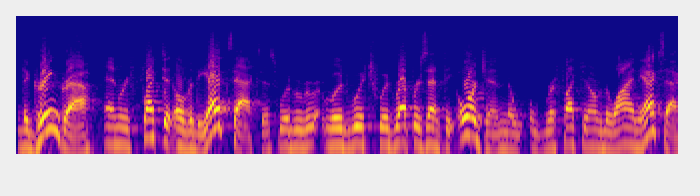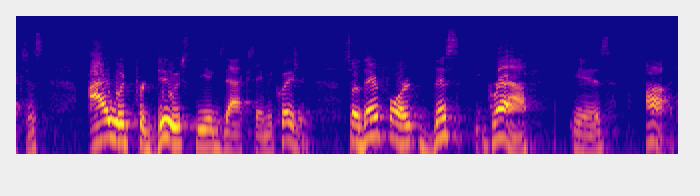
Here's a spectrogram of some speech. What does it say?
the green graph, and reflect it over the x-axis, would, would, which would represent the origin, the reflected over the y and the x-axis, I would produce the exact same equation. So therefore, this graph is odd.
